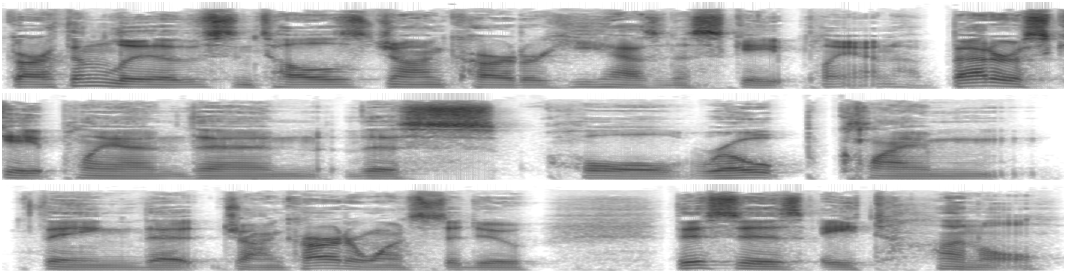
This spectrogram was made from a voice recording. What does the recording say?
Garthen lives and tells John Carter he has an escape plan, a better escape plan than this whole rope climb thing that John Carter wants to do. This is a tunnel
